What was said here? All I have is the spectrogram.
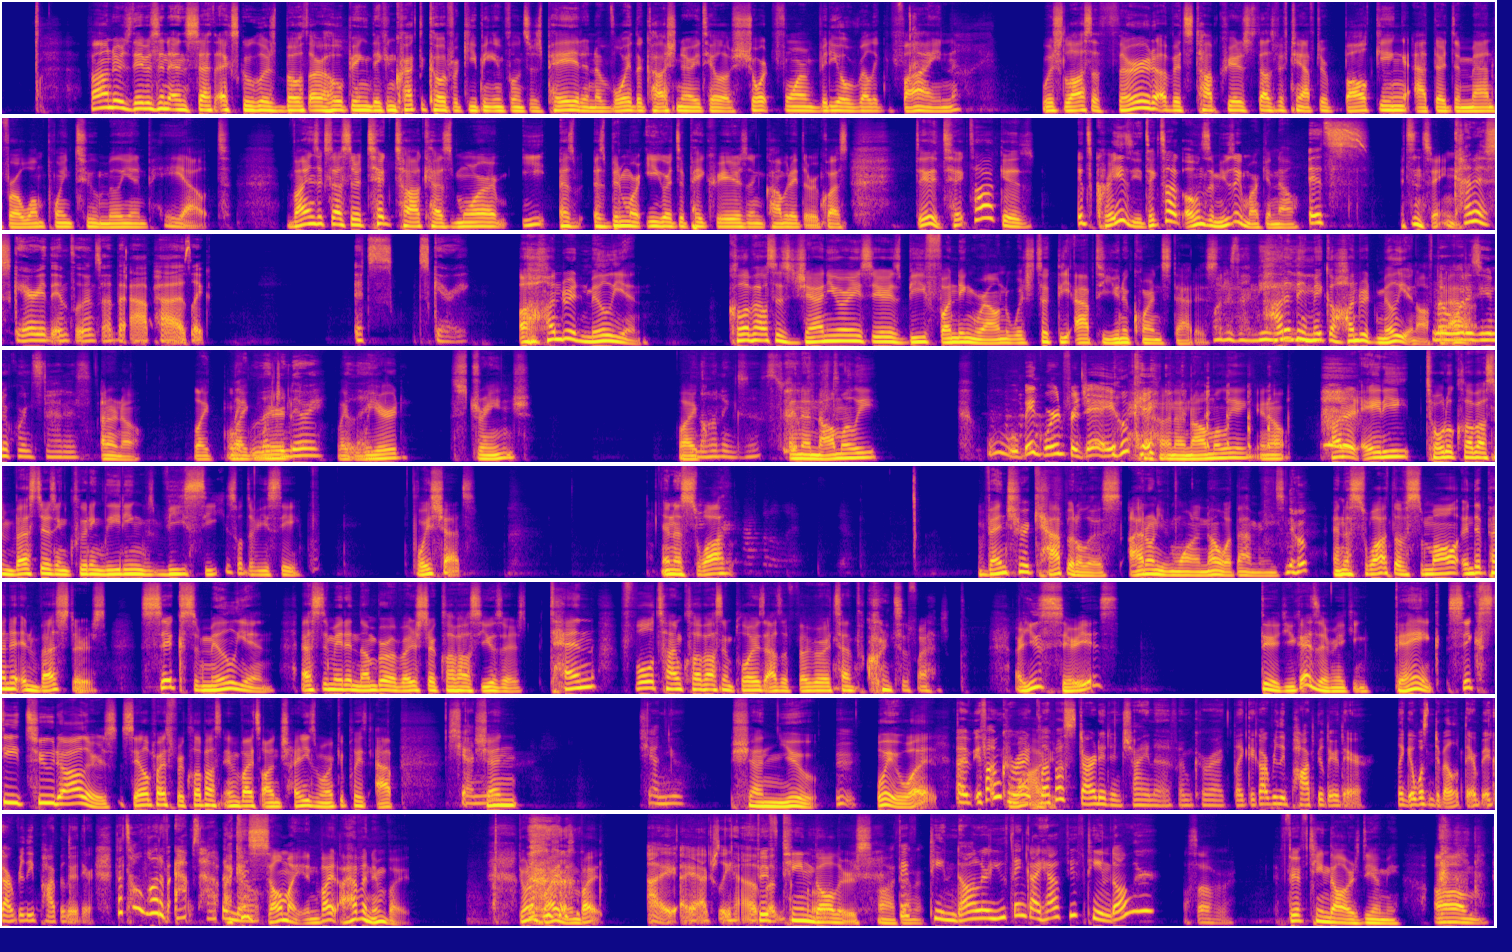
Founders Davison and Seth, ex Googlers, both are hoping they can crack the code for keeping influencers paid and avoid the cautionary tale of short form video relic Vine, which lost a third of its top creators in 2015 after balking at their demand for a 1.2 million payout. Vine's successor TikTok has more e- has has been more eager to pay creators and accommodate their requests. Dude, TikTok is it's crazy. TikTok owns the music market now. It's It's insane. kind of scary the influence that the app has. Like, it's scary. A hundred million. Clubhouse's January Series B funding round, which took the app to unicorn status. What does that mean? How did they make a hundred million off No, the app? what is unicorn status? I don't know. Like Like, like, weird, legendary? like, Or, like- weird, strange, like Non-existent. an anomaly, Ooh, big word for Jae. Okay. an anomaly. You know, 180 total clubhouse investors, including leading VCs. What the VC? Voice chats. And a swath. Venture capitalists. I don't even want to know what that means. Nope. and a swath of small independent investors. 6 million estimated number of registered Clubhouse users. 10 full time Clubhouse employees as of February 10th, according to the financial. Are you serious? Dude, you guys are making bank. $62 sale price for Clubhouse invites on Chinese marketplace app. Shen Xian Yu. Mm. Wait, what? Uh, if I'm correct, Why? Clubhouse started in China. If I'm correct, like it got really popular there. Like it wasn't developed there, but it got really popular there. That's how a lot of apps happen. I can sell my invite. I have an invite. Do you want to buy an invite? I I actually have Fifteen dollars. Oh! Fifteen dollar? You think I have fifteen dollar? I'll sell for fifteen dollars. DM me. Um,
